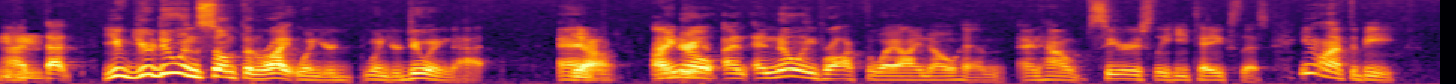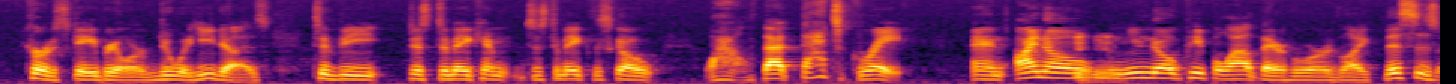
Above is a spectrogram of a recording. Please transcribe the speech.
mm-hmm. that you, you're doing something right when you're when you're doing that. And yeah. I, I know, and, and knowing Brock the way I know him and how seriously he takes this, you don't have to be Kurtis Gabriel or do what he does to be just to make him just to make this go. Wow, that that's great. And I know mm-hmm. you know people out there who are like, this is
